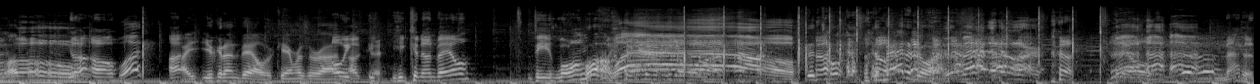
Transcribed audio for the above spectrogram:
I love it. Uh oh. What? All right, you can unveil. The cameras are on. Oh, he, Okay. he, he can unveil the long. Whoa. Wow. The, to- the Matador. the Matador. Matador.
